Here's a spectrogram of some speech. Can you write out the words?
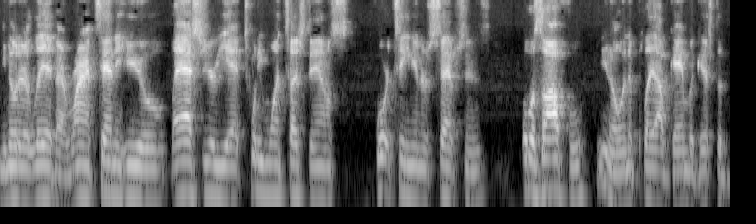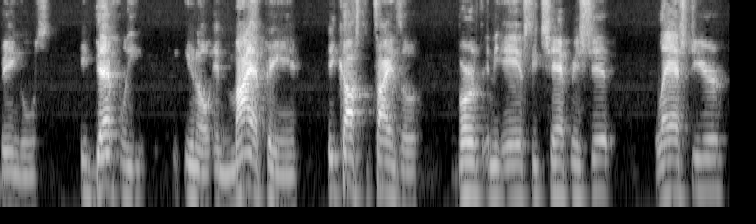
You know they're led by Ryan Tannehill. Last year he had 21 touchdowns, 14 interceptions. It was awful, you know, in the playoff game against the Bengals. He definitely, you know, in my opinion, he cost the Titans a berth in the AFC Championship last year.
